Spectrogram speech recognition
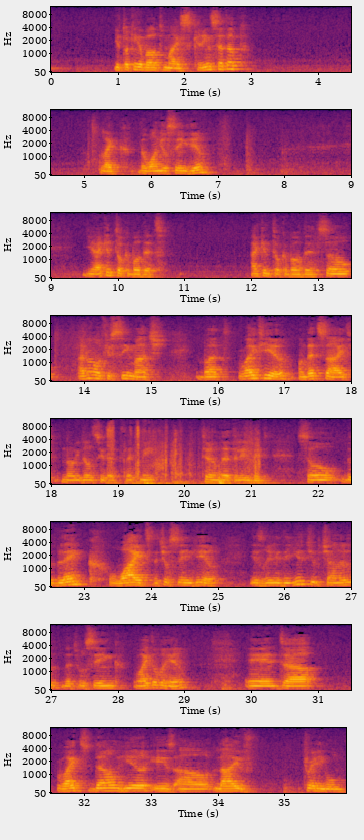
you're talking about my screen setup? Like the one you're seeing here. Yeah, I can talk about that. I can talk about that. So I don't know if you see much, but right here on that side, no, you don't see that. Let me turn that a little bit. So the blank white that you're seeing here is really the YouTube channel that we're seeing right over here. And uh, right down here is our live trading room.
